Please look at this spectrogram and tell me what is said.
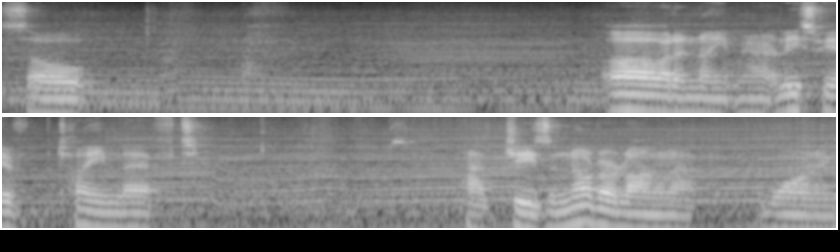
So... Oh, what a nightmare. At least we have time left. Ah, geez, another long lap. Warning.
